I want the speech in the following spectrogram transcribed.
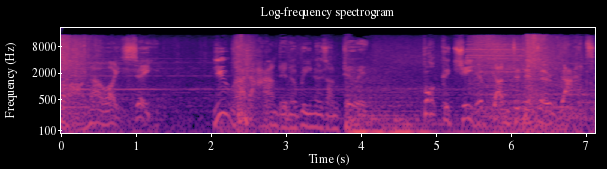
Ah, now I see. You had a hand in Irina's undoing. What could she have done to deserve that?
